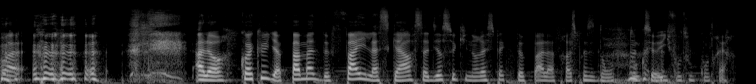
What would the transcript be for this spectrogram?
Ouais. Alors, quoique, il y a pas mal de failles lascar, c'est-à-dire ceux qui ne respectent pas la phrase précédente. Donc, euh, ils font tout le contraire.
